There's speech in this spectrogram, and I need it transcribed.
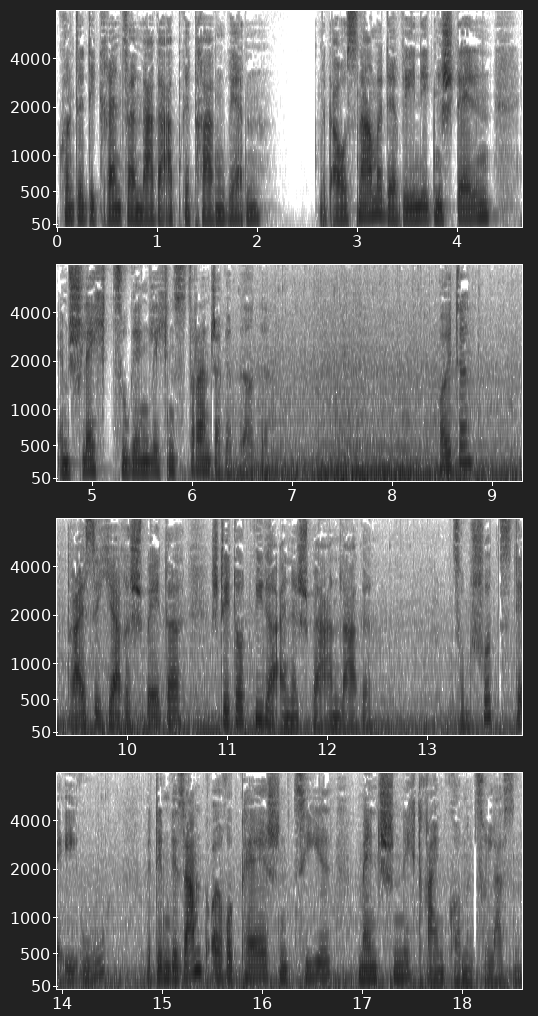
konnte die Grenzanlage abgetragen werden mit Ausnahme der wenigen Stellen im schlecht zugänglichen Stranja-Gebirge. Heute, 30 Jahre später, steht dort wieder eine Sperranlage. Zum Schutz der EU mit dem gesamteuropäischen Ziel, Menschen nicht reinkommen zu lassen.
